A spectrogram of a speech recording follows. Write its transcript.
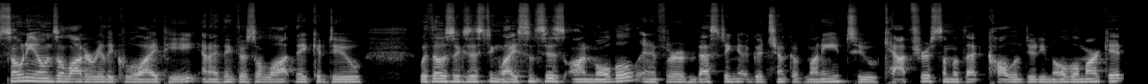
Sony owns a lot of really cool IP, and I think there's a lot they could do with those existing licenses on mobile. And if they're investing a good chunk of money to capture some of that Call of Duty mobile market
